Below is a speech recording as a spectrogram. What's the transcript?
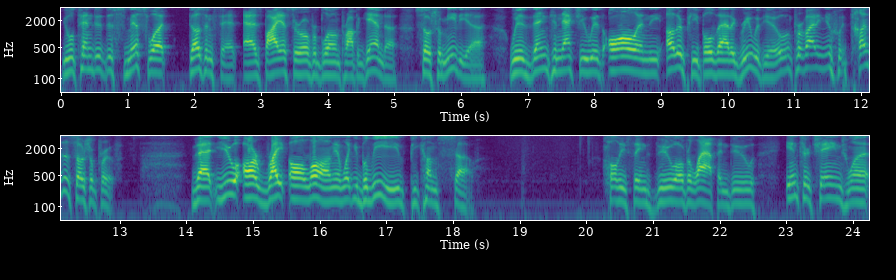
You will tend to dismiss what doesn't fit as biased or overblown propaganda, social media, with then connect you with all and the other people that agree with you, providing you with tons of social proof that you are right all along and what you believe becomes so. All these things do overlap and do interchange one,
